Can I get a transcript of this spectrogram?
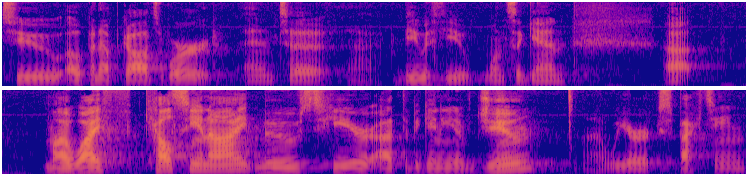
to open up God's Word and to uh, be with you once again. Uh, my wife, Kelsey, and I moved here at the beginning of June. Uh, we are expecting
